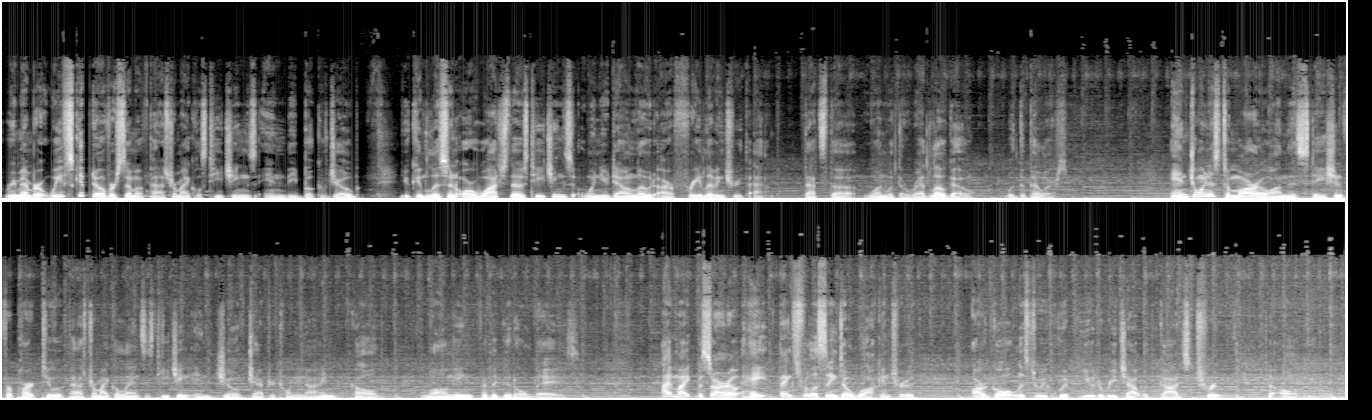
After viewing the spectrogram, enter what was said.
Remember, we've skipped over some of Pastor Michael's teachings in the book of Job. You can listen or watch those teachings when you download our free Living Truth app. That's the one with the red logo with the pillars. And join us tomorrow on this station for part two of Pastor Michael Lance's teaching in Job chapter 29 called Longing for the Good Old Days. I'm Mike Massaro. Hey, thanks for listening to Walk in Truth. Our goal is to equip you to reach out with God's truth to all people.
